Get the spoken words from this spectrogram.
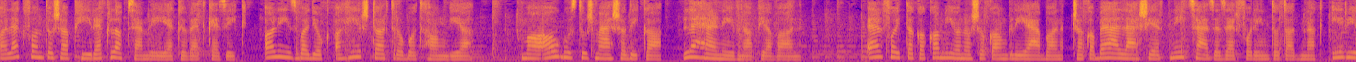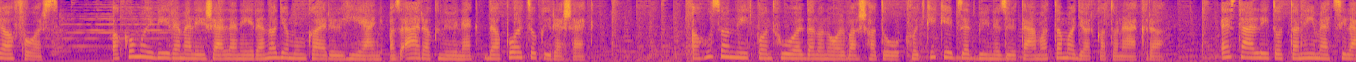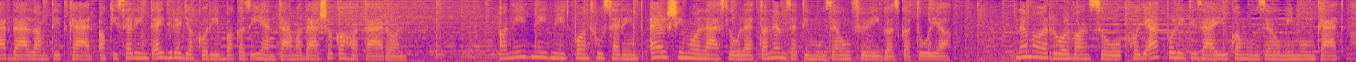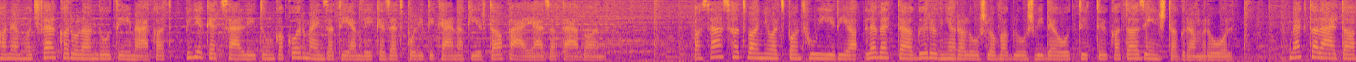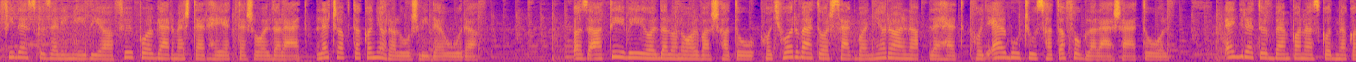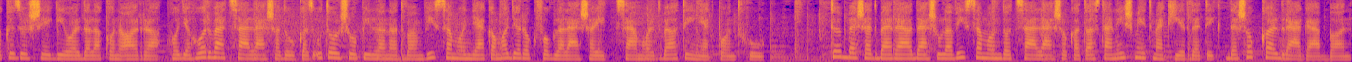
A legfontosabb hírek lapszemléje következik. Alíz vagyok, a hírstart robot hangja. Ma augusztus másodika, Lehel névnapja van. Elfogytak a kamionosok Angliában, csak a beállásért 400 ezer forintot adnak, írja a Force. A komoly béremelés ellenére nagy a munkaerőhiány, az árak nőnek, de a polcok üresek. A 24.hu oldalon olvasható, hogy kiképzett bűnöző támadt a magyar katonákra. Ezt állította német Szilárd államtitkár, aki szerint egyre gyakoribbak az ilyen támadások a határon. A 444.hu szerint El Simon László lett a Nemzeti Múzeum főigazgatója. Nem arról van szó, hogy átpolitizáljuk a múzeumi munkát, hanem hogy felkarolandó témákat, ügyeket szállítunk a kormányzati emlékezet politikának írta a pályázatában. A 168.hu írja, levette a görög nyaralós lovaglós videót Tüttőkata az Instagramról. Megtalálta a Fidesz közeli média a főpolgármester helyettes oldalát, lecsaptak a nyaralós videóra. Az a TV oldalon olvasható, hogy Horvátországban nyaralna, lehet, hogy elbúcsúzhat a foglalásától. Egyre többen panaszkodnak a közösségi oldalakon arra, hogy a horvát szállásadók az utolsó pillanatban visszamondják a magyarok foglalásait, számolt be a tények.hu. Több esetben ráadásul a visszamondott szállásokat aztán ismét meghirdetik, de sokkal drágábban.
